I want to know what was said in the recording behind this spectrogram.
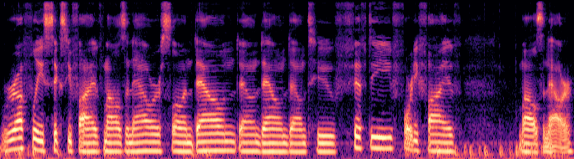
roughly 65 miles an hour, slowing down, down, down, down to 50, 45 miles an hour.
